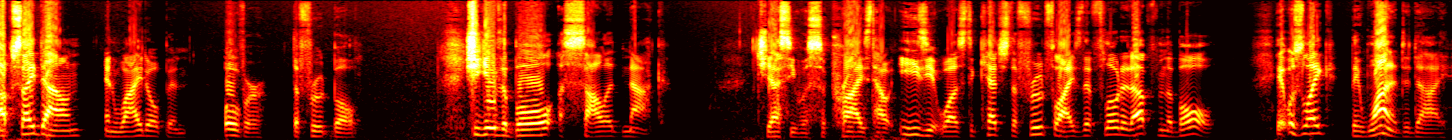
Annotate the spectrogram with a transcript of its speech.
upside down and wide open over the fruit bowl. She gave the bowl a solid knock. Jessie was surprised how easy it was to catch the fruit flies that floated up from the bowl. It was like they wanted to die.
